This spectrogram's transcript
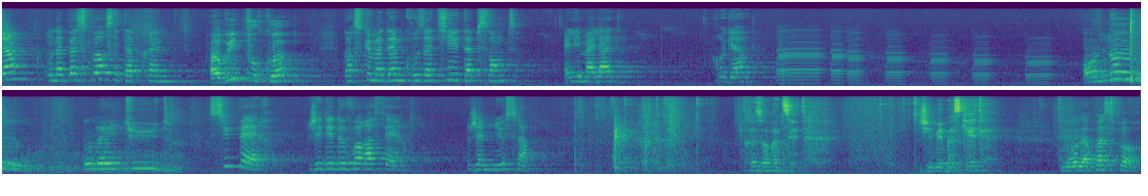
Tiens, on a passeport cet après-midi. Ah oui, pourquoi? Parce que Madame Crozatier est absente. Elle est malade. Regarde. Oh non On a étude. Super. J'ai des devoirs à faire. J'aime mieux ça. 13h27. J'ai mes baskets. Mais on a passeport.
